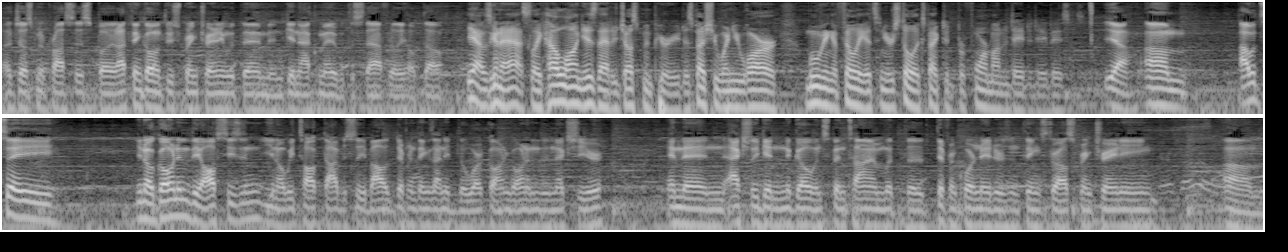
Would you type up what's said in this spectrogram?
adjustment process, but I think going through spring training with them and getting acclimated with the staff really helped out. Yeah, I was going to ask, like, how long is that adjustment period, especially when you are moving affiliates and you're still expected to perform on a day to day basis? Yeah, um, I would say, you know, going into the off season, you know, we talked obviously about different things I needed to work on going into the next year, and then actually getting to go and spend time with the different coordinators and things throughout spring training. Um,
